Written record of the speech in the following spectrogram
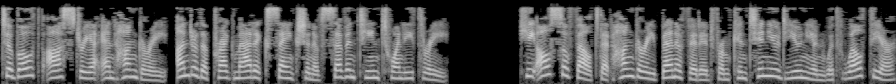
to both Austria and Hungary, under the Pragmatic Sanction of 1723. He also felt that Hungary benefited from continued union with wealthier,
